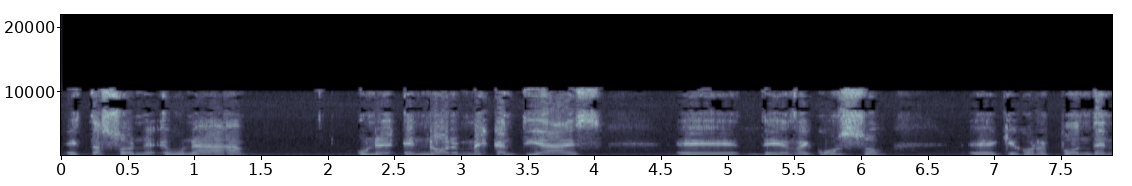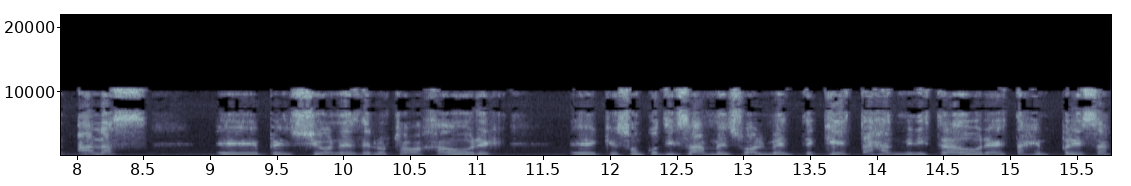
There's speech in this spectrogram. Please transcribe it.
estas son una, una enormes cantidades eh, de recursos que corresponden a las eh, pensiones de los trabajadores eh, que son cotizadas mensualmente, que estas administradoras, estas empresas,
